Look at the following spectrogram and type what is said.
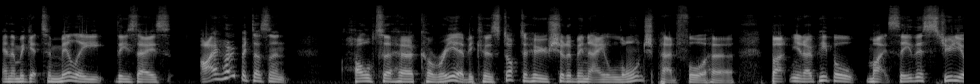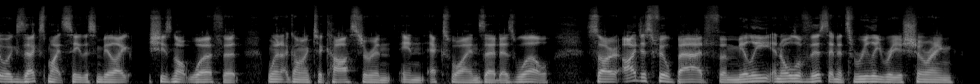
and then we get to Millie these days. I hope it doesn't halter her career because Doctor Who should have been a launch pad for her. But, you know, people might see this, studio execs might see this and be like, she's not worth it. We're not going to cast her in, in X, Y, and Z as well. So I just feel bad for Millie and all of this, and it's really reassuring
